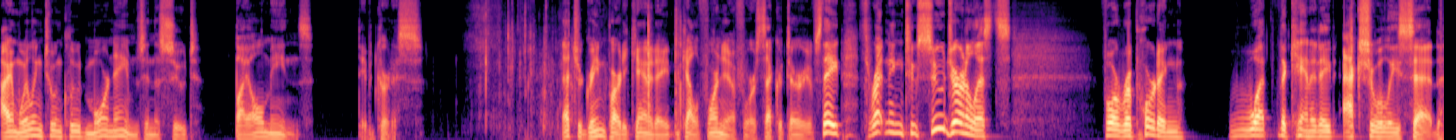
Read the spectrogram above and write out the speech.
I am willing to include more names in the suit. By all means, David Curtis. That's your Green Party candidate in California for Secretary of State threatening to sue journalists for reporting what the candidate actually said.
